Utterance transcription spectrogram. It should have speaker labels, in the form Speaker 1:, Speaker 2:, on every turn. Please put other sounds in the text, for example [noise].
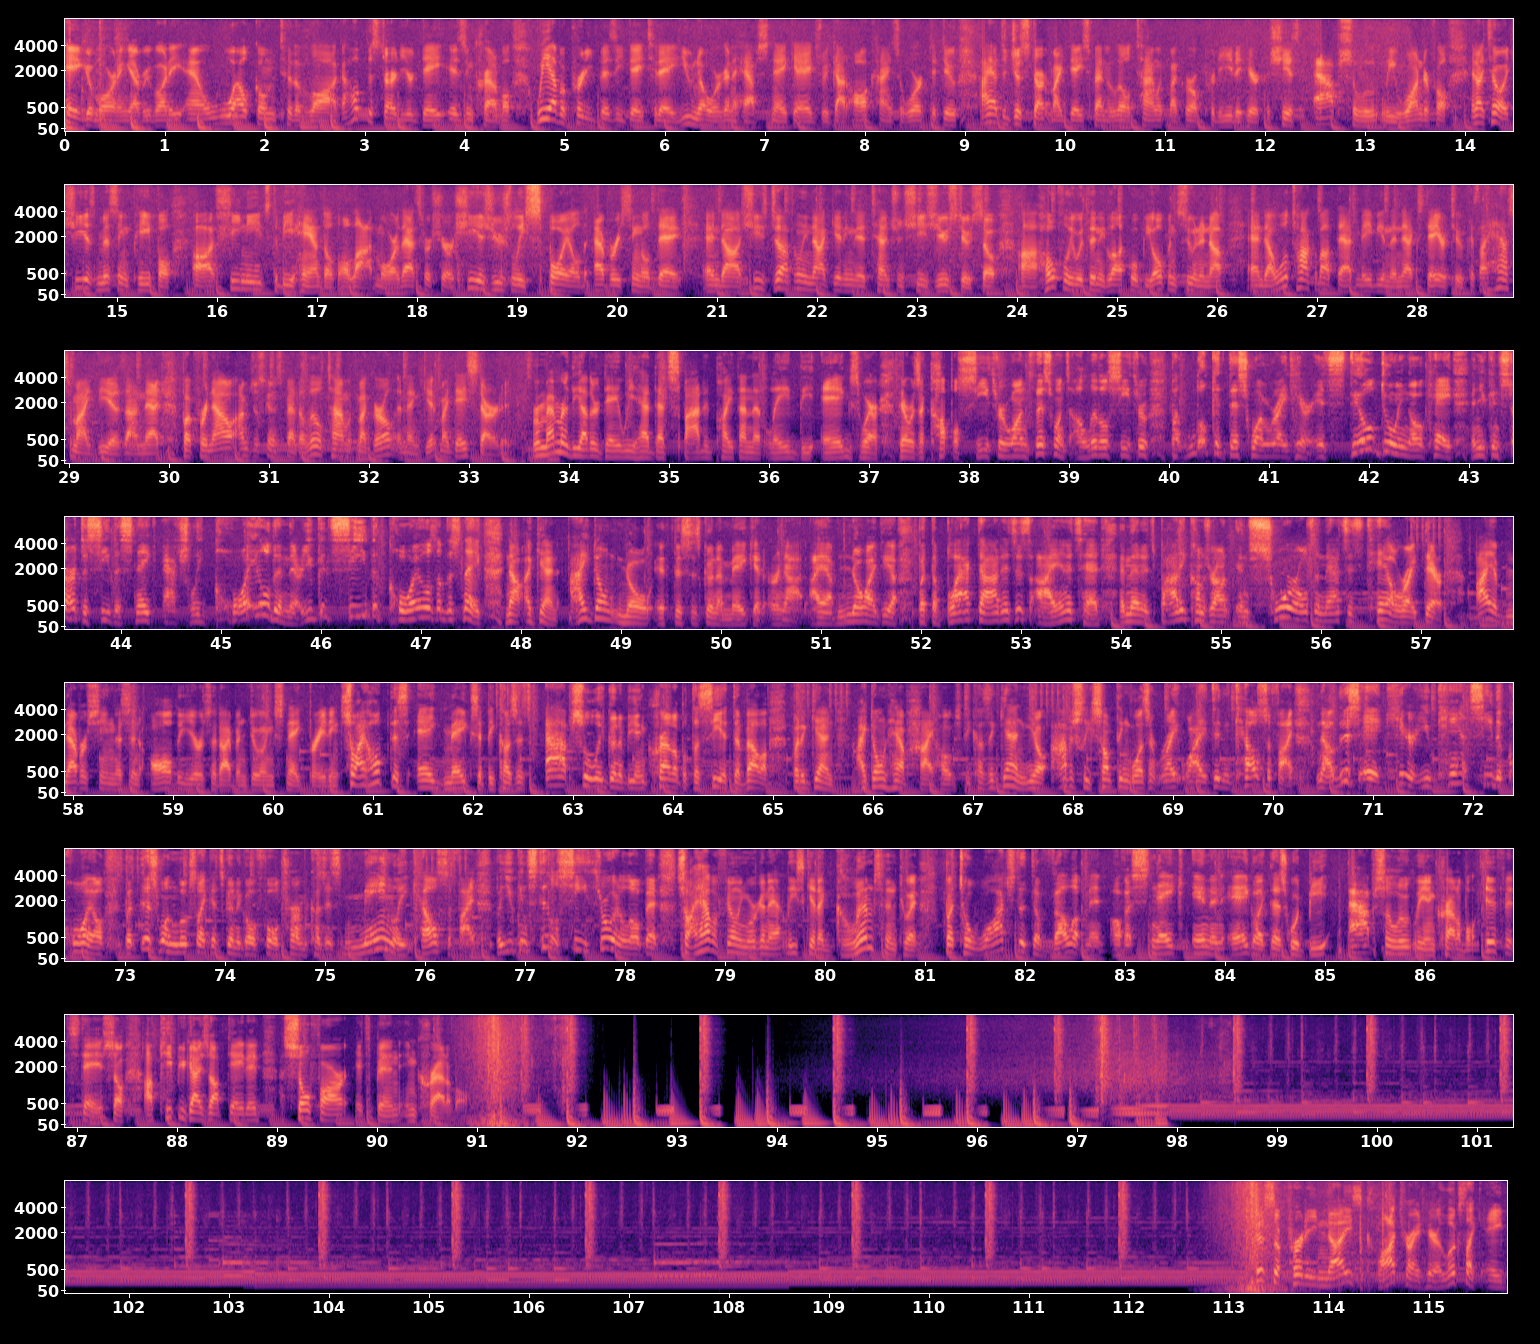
Speaker 1: Hey, good morning everybody and welcome to the vlog. I hope the start of your day is incredible. We have a pretty busy day today. You know we're gonna have snake eggs. We've got all kinds of work to do. I have to just start my day spending a little time with my girl Perdita here because she is absolutely wonderful. And I tell you what, she is missing people. Uh, she needs to be handled a lot more, that's for sure. She is usually spoiled every single day and uh, she's definitely not getting the attention she's used to. So uh, hopefully with any luck we'll be open soon enough and uh, we'll talk about that maybe in the next day or two because I have some ideas on that. But for now, I'm just gonna spend a little time with my girl and then get my day started. Remember the other day we had that spotted python that laid the eggs where there was a couple see-through ones? This one's a little see-through, but look at this one right here. It's still doing okay, and you can start to see the snake actually coiled in there. You can see the coils of the snake. Now, again, I don't know if this is gonna make it or not. I have no idea, but the black dot is its eye and its head, and then its body comes around and swirls, and that's its tail right there. I have never seen this in all the years that I've been doing snake breeding. So I hope this egg makes it because it's absolutely going to be incredible to see it develop. But again, I don't have high hopes because again, you know, obviously something wasn't right why it didn't calcify. Now this egg here, you can't see the coil, but this one looks like it's going to go full term because it's mainly calcified, but you can still see through it a little bit. So I have a feeling we're going to at least get a glimpse into it. But to watch the development of a snake in an egg like this would be absolutely incredible if it stays. So I'll keep you guys updated. So far, it's been incredible. This is a pretty nice clutch right here. It looks like a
